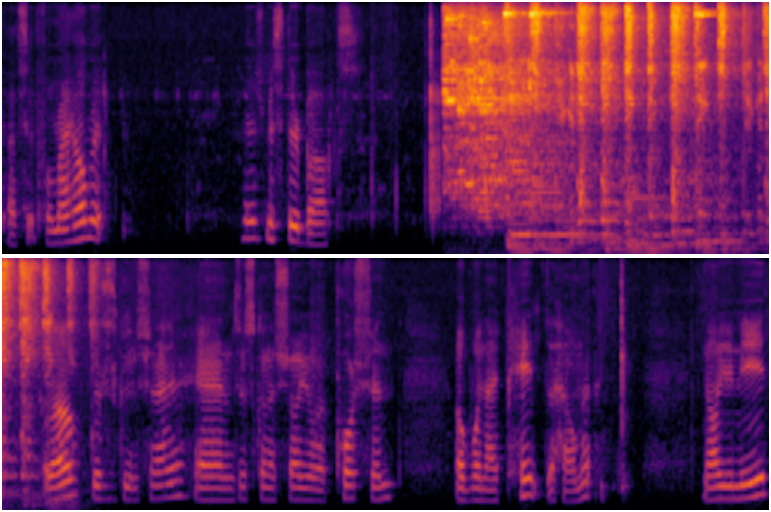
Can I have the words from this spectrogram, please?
that's it for my helmet. There's Mr. Box. Hello, this is Gutenschneider, and I'm just going to show you a portion of when I paint the helmet. And all you need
